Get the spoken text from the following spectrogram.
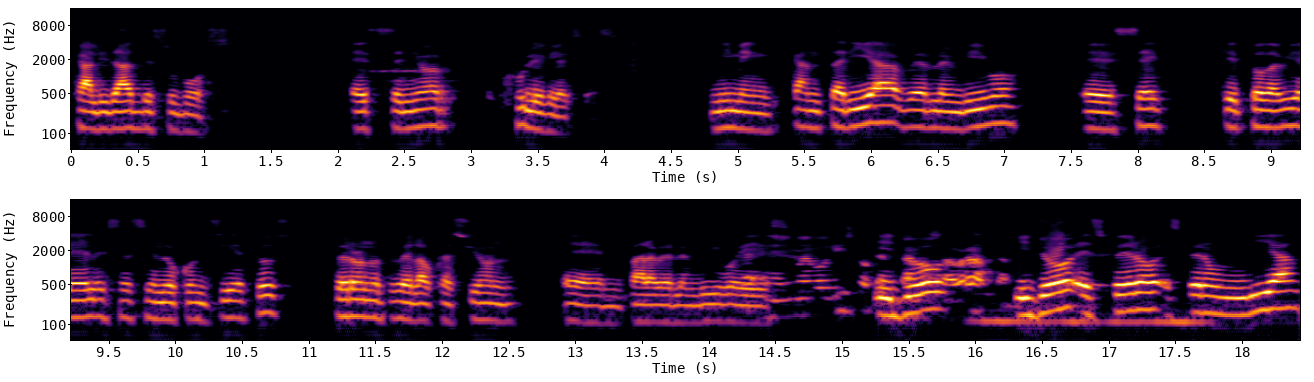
calidad de su voz. Es señor Julio Iglesias. Mí me encantaría verlo en vivo. Eh, sé que todavía él está haciendo conciertos, pero no tuve la ocasión eh, para verlo en vivo. En y- el nuevo disco que y estamos yo, y yo espero, espero un día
